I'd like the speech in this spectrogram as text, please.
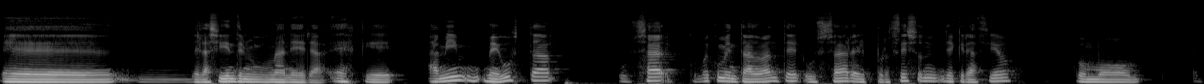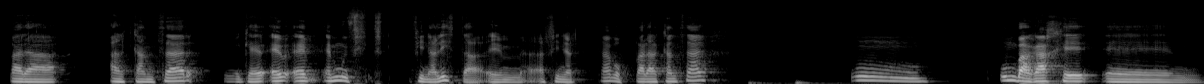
eh, de la siguiente manera. Es que a mí me gusta usar, como he comentado antes, usar el proceso de creación como para alcanzar, que es, muy fi- finalista, em, al fin y al cabo, para alcanzar un, un bagaje em,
